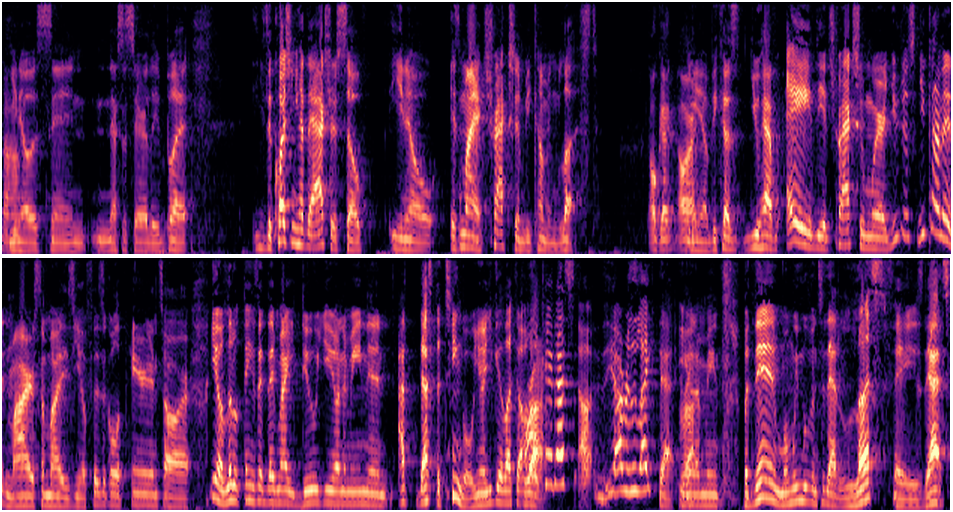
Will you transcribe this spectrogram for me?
Uh-huh. you know is sin necessarily but the question you have to ask yourself you know is my attraction becoming lust Okay. All right. you know because you have a the attraction where you just you kind of admire somebody's you know physical appearance or you know little things that they might do you know what i mean and I, that's the tingle you know you get like a, oh, Right. okay that's uh, yeah i really like that you know what i mean but then when we move into that lust phase that's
